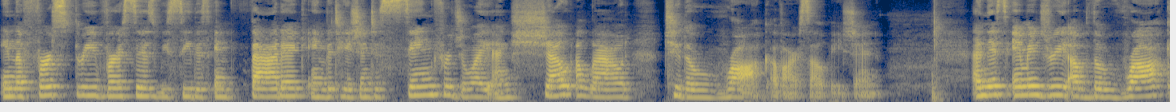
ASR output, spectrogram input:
In the first three verses, we see this emphatic invitation to sing for joy and shout aloud to the rock of our salvation. And this imagery of the rock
